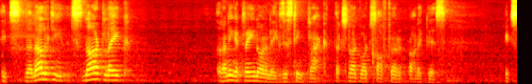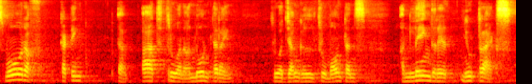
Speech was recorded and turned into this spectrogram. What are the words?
It's the analogy, it's not like running a train on an existing track. That's not what software product is. It's more of cutting a path through an unknown terrain, through a jungle, through mountains, and laying the new tracks,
